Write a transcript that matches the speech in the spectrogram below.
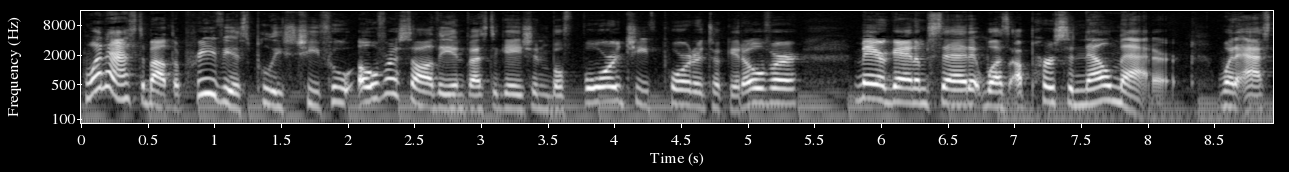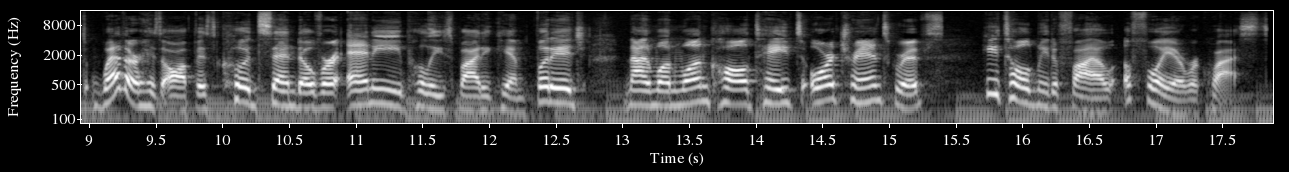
When asked about the previous police chief who oversaw the investigation before Chief Porter took it over, Mayor Ganim said it was a personnel matter. When asked whether his office could send over any police body cam footage, 911 call tapes, or transcripts, he told me to file a FOIA request.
